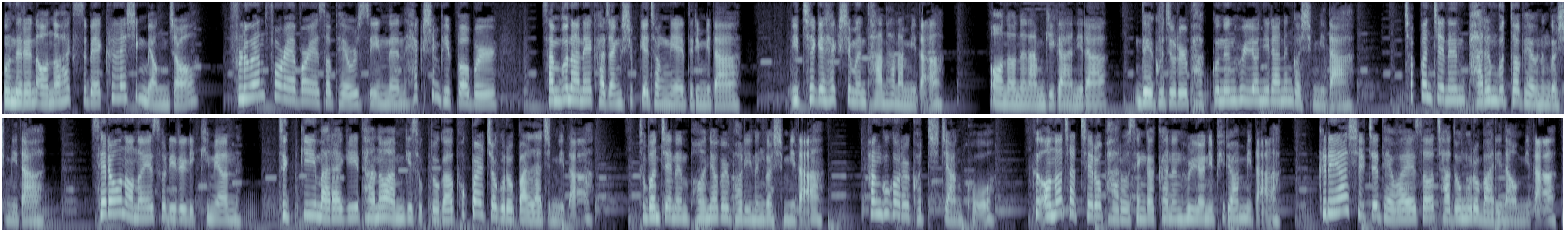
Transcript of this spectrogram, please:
오늘은 언어 학습의 클래식 명저 Fluent Forever에서 배울 수 있는 핵심 비법을 3분 안에 가장 쉽게 정리해 드립니다. 이 책의 핵심은 단 하나입니다. 언어는 암기가 아니라 뇌 구조를 바꾸는 훈련이라는 것입니다. 첫 번째는 발음부터 배우는 것입니다. 새로운 언어의 소리를 익히면 듣기, 말하기, 단어 암기 속도가 폭발적으로 빨라집니다. 두 번째는 번역을 버리는 것입니다. 한국어를 거치지 않고 그 언어 자체로 바로 생각하는 훈련이 필요합니다. 그래야 실제 대화에서 자동으로 말이 나옵니다.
